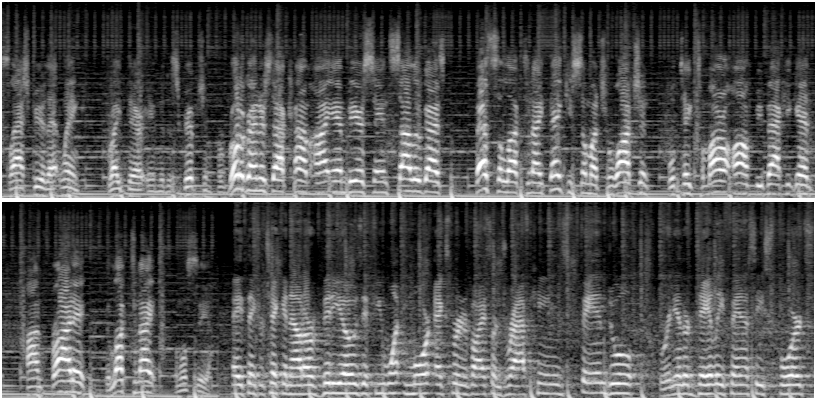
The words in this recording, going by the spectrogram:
slash beer. That link right there in the description. For rotogrinders.com, I am Beer saying salut, guys. Best of luck tonight. Thank you so much for watching. We'll take tomorrow off, be back again on Friday. Good luck tonight, and we'll see you. Hey, thanks for checking out our videos. If you want more expert advice on DraftKings, FanDuel, or any other daily fantasy sports,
